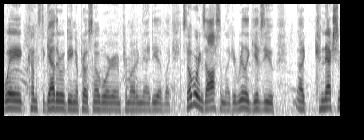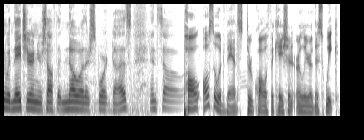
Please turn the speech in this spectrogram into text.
way it comes together with being a pro snowboarder and promoting the idea of like snowboarding's awesome. Like it really gives you a connection with nature and yourself that no other sport does. And so Paul also advanced through qualification earlier this week.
